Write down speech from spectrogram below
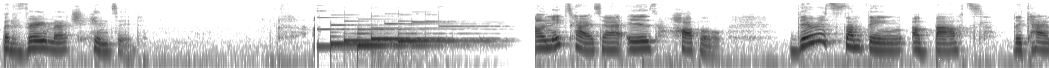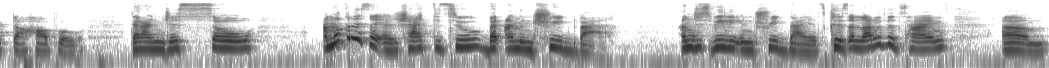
but very much hinted. Our next character is Harpo. There is something about the character Harpo that I'm just so I'm not gonna say attracted to, but I'm intrigued by. I'm just really intrigued by it because a lot of the times, um,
